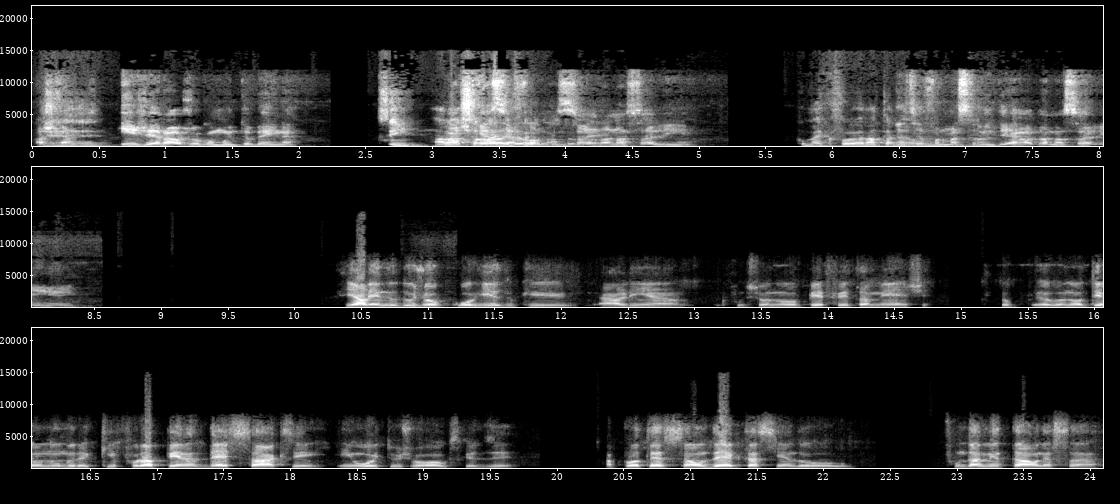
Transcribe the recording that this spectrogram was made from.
Acho é... que em geral jogou muito bem, né? Sim, a nossa essa é a formação da nossa linha. Como é que foi, Nathaniel? Essa é a formação ideal da nossa linha aí. E além do jogo corrido, que a linha funcionou perfeitamente. Eu, eu anotei um número aqui, foram apenas 10 saques em, oito jogos. Quer dizer, a proteção deve está sendo fundamental nessa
